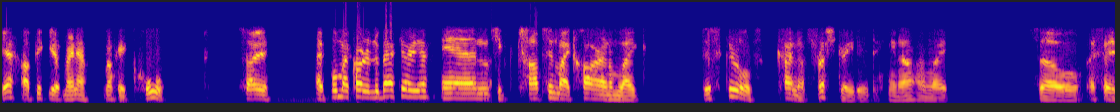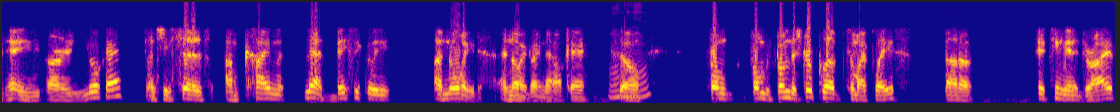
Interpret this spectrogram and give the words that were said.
yeah, I'll pick you up right now. Okay, cool. So I, I pull my car to the back area and she hops in my car and I'm like, this girl's kind of frustrated, you know? I'm like, So I said, "Hey, are you okay?" And she says, "I'm kind of yeah, basically annoyed, annoyed right now." Okay, so Mhm. from from from the strip club to my place, about a 15 minute drive.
